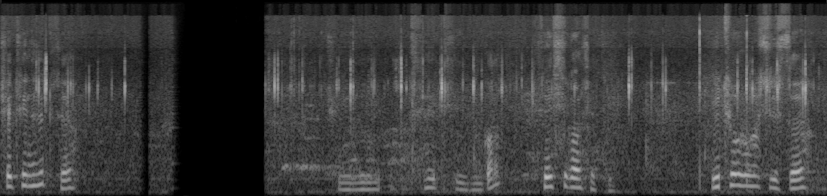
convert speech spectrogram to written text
채팅 해주세요 지금 3시인가? 3시간 채팅 유튜브로 할 수 있어요?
